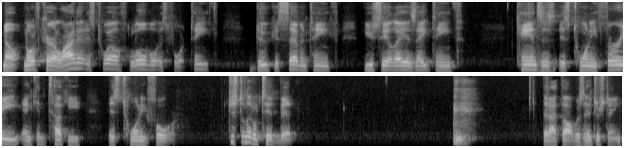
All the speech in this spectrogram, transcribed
No, North Carolina is 12th. Louisville is 14th. Duke is 17th. UCLA is 18th, Kansas is 23, and Kentucky is 24. Just a little tidbit that I thought was interesting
